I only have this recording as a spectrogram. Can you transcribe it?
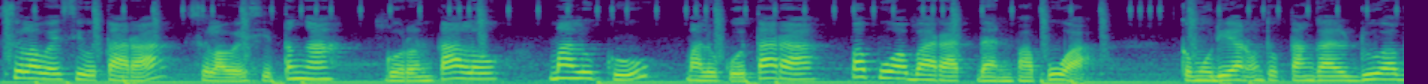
Sulawesi Utara, Sulawesi Tengah, Gorontalo, Maluku, Maluku Utara, Papua Barat, dan Papua. Kemudian untuk tanggal 12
